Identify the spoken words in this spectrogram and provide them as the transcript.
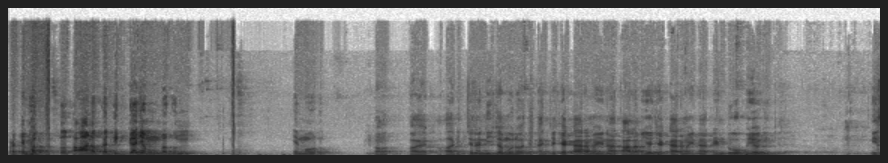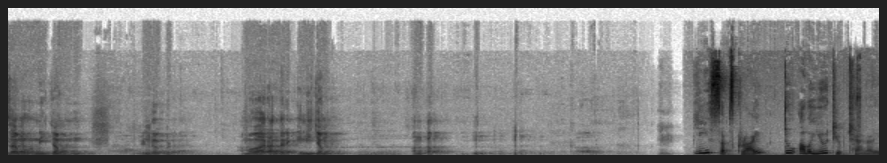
ప్రతిభక్తుడు తానొక దిగ్గజం బగున్. మూడు. వారిచ్చిన నిజములోని కంచె జకారమైన తాళవ్య జకారమైన రెండు ఉపయోగించారు నిజము నిజము రెండు కూడా. అమ్మవారు అందరికీ నిజం. సొంతం. Please subscribe to our YouTube channel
